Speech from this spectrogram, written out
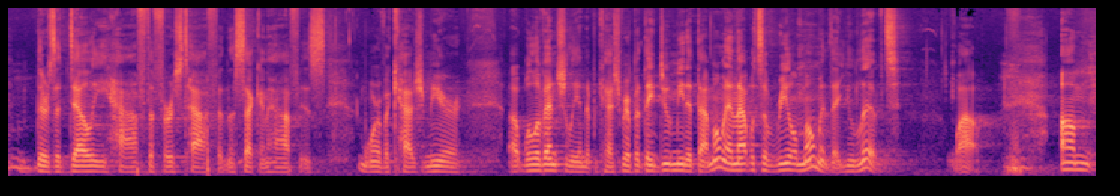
mm. there's a Delhi half, the first half, and the second half is more of a Kashmir. Uh, will eventually end up in Kashmir, but they do meet at that moment, and that was a real moment that you lived. Wow. Um,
